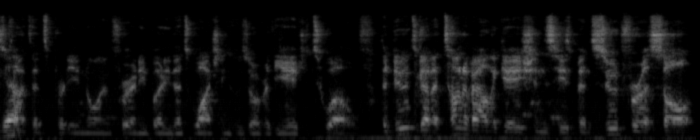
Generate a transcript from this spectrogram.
his we got. content's pretty annoying for anybody that's watching who's over the age of 12. The dude's got a ton of allegations. He's been sued for assault.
